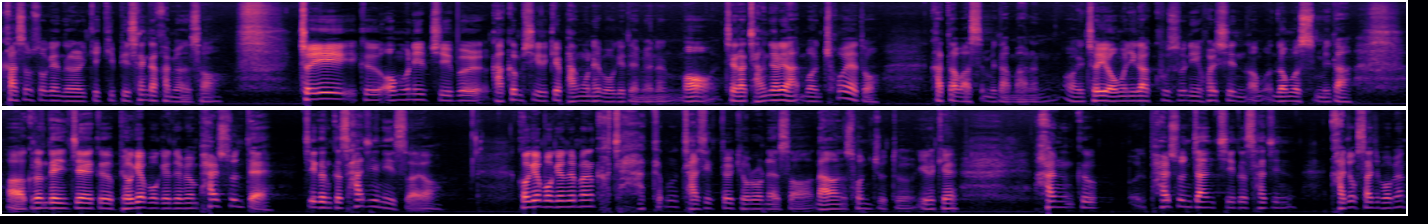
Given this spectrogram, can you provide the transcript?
가슴 속에 늘 이렇게 깊이 생각하면서 저희 그 어머니 집을 가끔씩 이렇게 방문해 보게 되면은 뭐 제가 작년에 한번 초에도 갔다 왔습니다만은 어, 저희 어머니가 구순이 훨씬 넘었습니다. 어, 그런데 이제 그 벽에 보게 되면 팔순 때 찍은 그 사진이 있어요. 거기에 보게 되면 그 자, 자식들 결혼해서 낳은 손주들 이렇게 한 그 팔순 잔치 그 사진 가족 사진 보면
